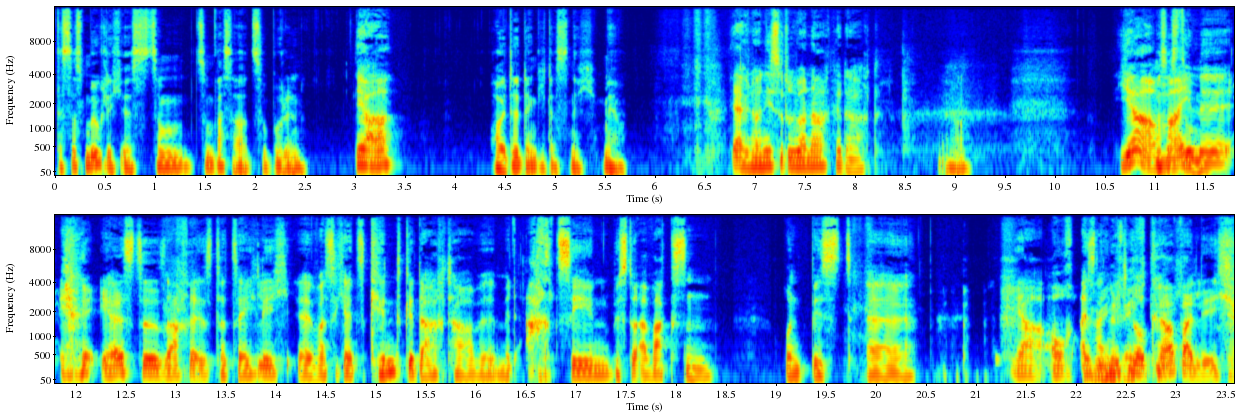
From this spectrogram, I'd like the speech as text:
dass das möglich ist, zum, zum Wasser zu buddeln. Ja, Heute denke ich das nicht mehr. ja, habe ich noch nicht so drüber nachgedacht. Ja. Ja, Was meine erste Sache ist tatsächlich, äh, was ich als Kind gedacht habe, mit 18 bist du erwachsen und bist äh, ja auch, also Rein nicht nur rechtlich? körperlich,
